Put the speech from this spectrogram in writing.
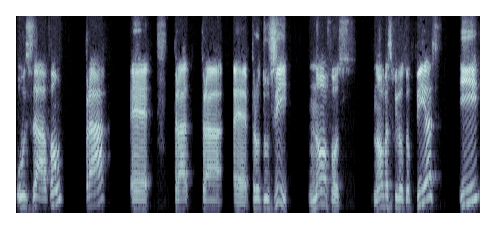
usavam para é, é, produzir novos, novas filosofias e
